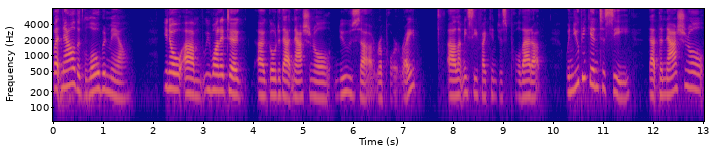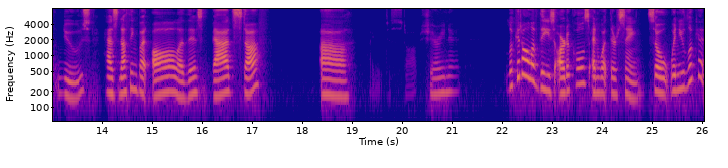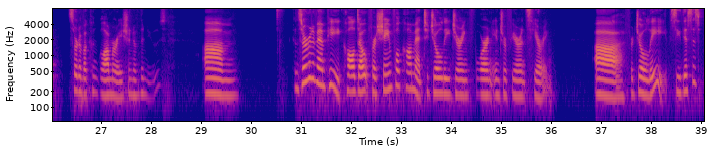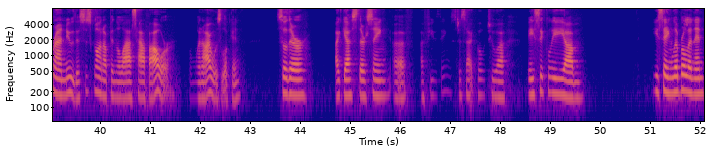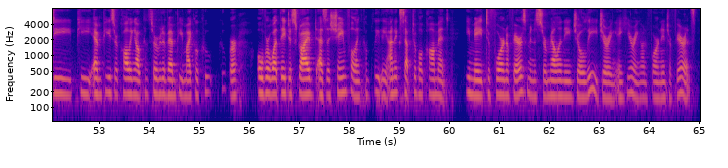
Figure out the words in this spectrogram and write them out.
But now the Globe and Mail. You know, um, we wanted to uh, go to that national news uh, report, right? Uh, let me see if I can just pull that up. When you begin to see that the national news has nothing but all of this bad stuff, uh, I need to stop sharing it. Look at all of these articles and what they're saying. So when you look at sort of a conglomeration of the news, um, Conservative MP called out for shameful comment to Joly during foreign interference hearing. Uh, for Joly, see, this is brand new. This has gone up in the last half hour from when I was looking. So they're, I guess they're saying uh, a few things. Does that go to uh, basically? Um, he's saying Liberal and NDP MPs are calling out Conservative MP Michael Coo- Cooper over what they described as a shameful and completely unacceptable comment he made to Foreign Affairs Minister Melanie Joly during a hearing on foreign interference.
